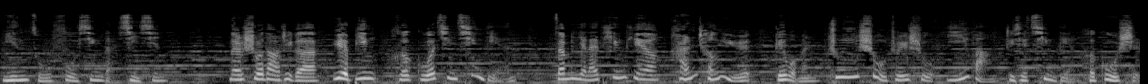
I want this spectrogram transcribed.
民族复兴的信心。那说到这个阅兵和国庆庆典，咱们也来听听韩成宇给我们追溯追溯以往这些庆典和故事。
